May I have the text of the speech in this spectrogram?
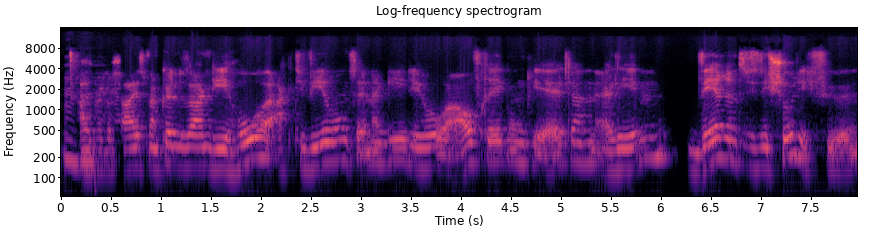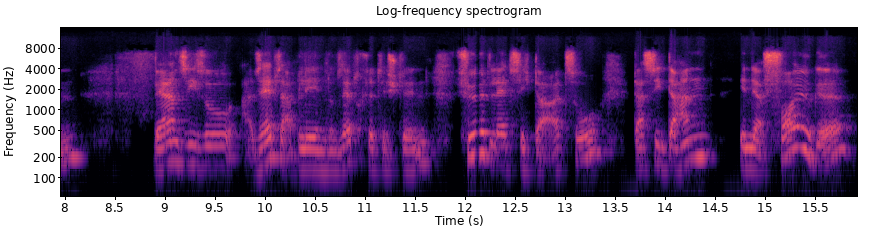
Mhm. Also das heißt, man könnte sagen, die hohe Aktivierungsenergie, die hohe Aufregung, die Eltern erleben, während sie sich schuldig fühlen, während sie so selbstablehnend und selbstkritisch sind, führt letztlich dazu, dass sie dann in der Folge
